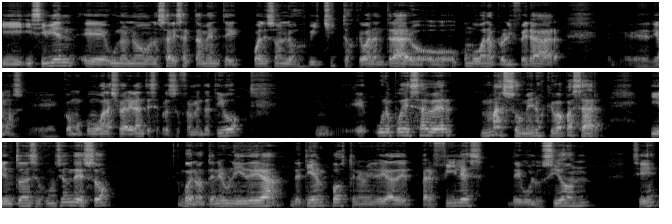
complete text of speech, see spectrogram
y, si bien eh, uno no, sabe exactamente cuáles son los bichitos que van a entrar o, cómo van a proliferar, eh, digamos, eh, cómo, cómo, van a llevar adelante ese proceso fermentativo, uno puede saber más o menos qué va a pasar y entonces en función de eso, bueno, tener una idea de tiempos, tener una idea de perfiles, de evolución, ¿sí?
